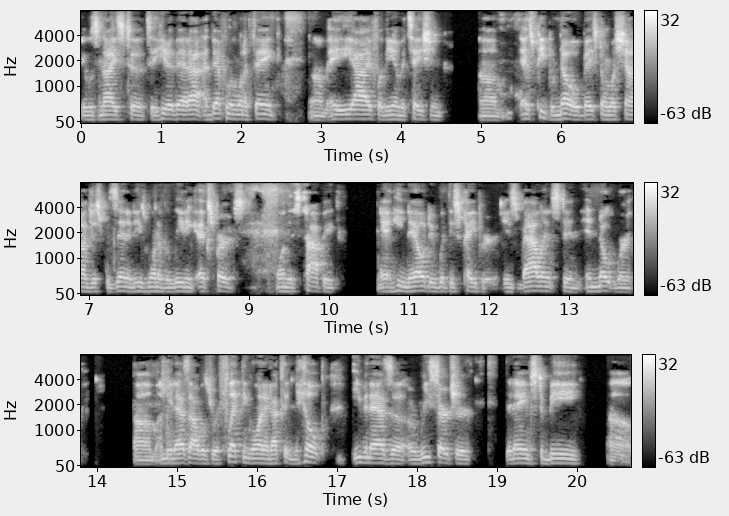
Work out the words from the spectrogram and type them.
it was nice to to hear that. I, I definitely want to thank um, AEI for the invitation. Um, as people know, based on what Sean just presented, he's one of the leading experts on this topic, and he nailed it with his paper. It's balanced and, and noteworthy. Um, I mean, as I was reflecting on it, I couldn't help, even as a, a researcher that aims to be uh,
